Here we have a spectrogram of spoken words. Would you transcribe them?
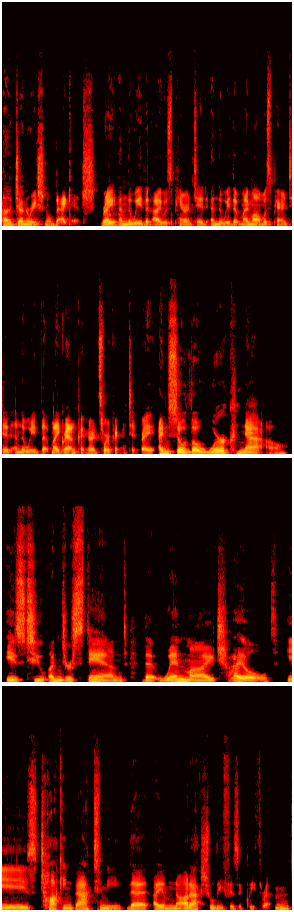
uh, generational baggage, right? Mm-hmm. And the way that I was parented, and the way that my mom was parented, and the way that my grandparents were parented, right? And so the work now is to understand that when my child is talking back to me, that I am not actually physically threatened,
